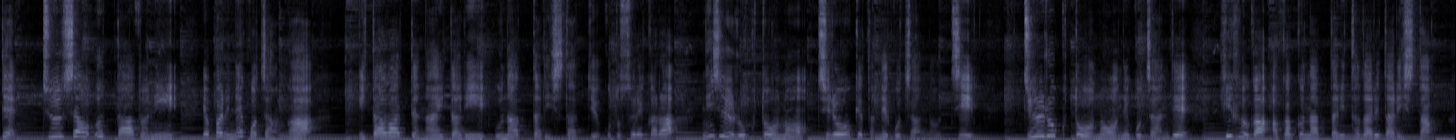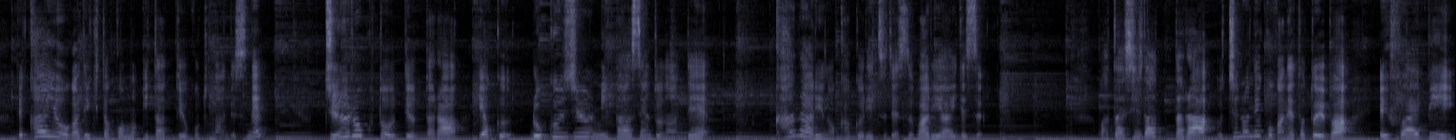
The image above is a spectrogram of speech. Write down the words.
で注射を打った後にやっぱり猫ちゃんが痛がって泣いたりうなったりしたっていうこと。それから26頭の治療を受けた猫ちゃんのうち16頭の猫ちゃんで皮膚が赤くなったりただれたりした。で潰瘍ができた子もいたっていうことなんですね。16頭って言ったら約62%なんでかなりの確率です。割合です。私だったらうちの猫がね例えば FIP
